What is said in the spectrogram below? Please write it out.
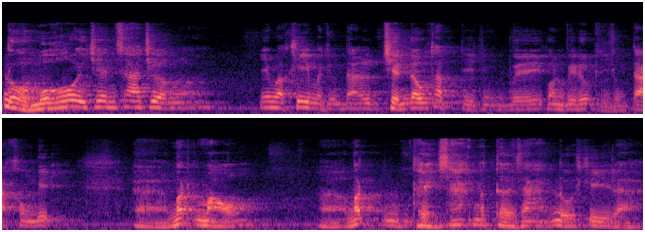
đổ mồ hôi trên xa trường thôi. Nhưng mà khi mà chúng ta chiến đấu thật thì với con virus thì chúng ta không bị uh, mất máu uh, mất thể xác mất thời gian. Đôi khi là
